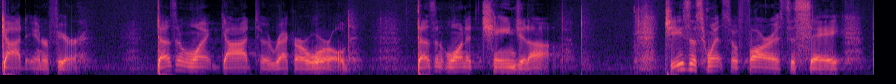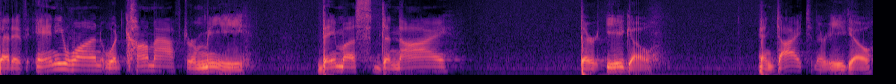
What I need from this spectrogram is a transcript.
God to interfere, doesn't want God to wreck our world, doesn't want to change it up. Jesus went so far as to say that if anyone would come after me, they must deny their ego and die to their ego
